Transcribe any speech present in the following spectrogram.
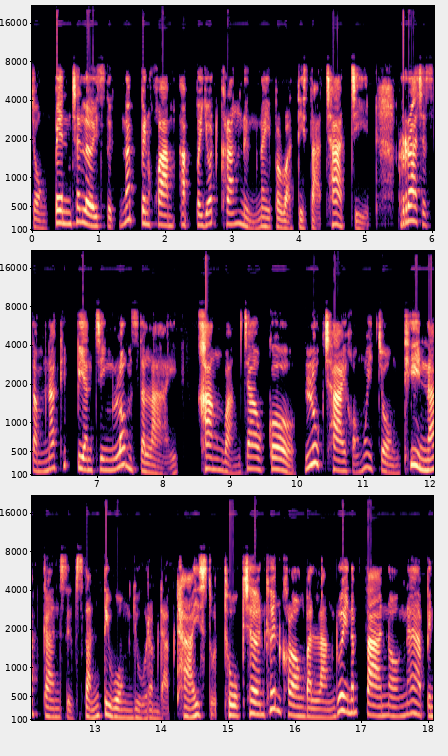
จง เป็นเฉลยศึกนับเป็นความอัปยศครั้งหนึ่งในประวัติศาสตร์ชาติจีน ราชสำนักที่เปี่ยนจิงล่มสลาย คังหวังเจ้าโก้ ลูกชายของหุยจงที่นับการสืบสันติวงศ์อยู่ลำดับท้ายสุด ถูกเชิญขึ้นครองบัลลังก์ด้วยน้ำตานองหน้าเป็น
